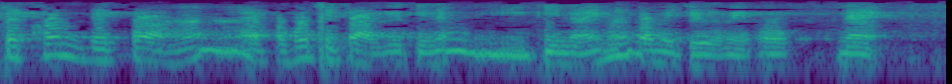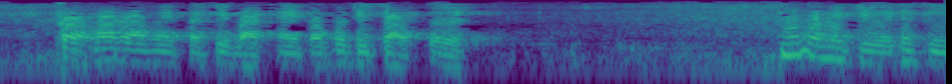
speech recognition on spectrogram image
ไปค้นไปป้อหาพระพุทธเจ้าอยู่ที่ไหนที่ไหนมันก็ไม่เจอไม่พบแน่ก็เพราะเราไม่ปฏิบัติให้พระพุทธเจ้าเกิดมันก็ไม่เจอสักที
